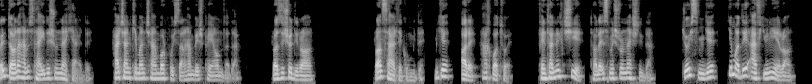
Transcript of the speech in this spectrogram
ولی دانا هنوز تاییدشون نکرده. هرچند که من چند بار پشت سر هم بهش پیام دادم. راضی شدی ران؟ ران سر تکون میده. میگه آره حق با توه. فنتانیل چیه؟ تا حالا اسمش رو نشنیدم. جویس میگه یه ماده افیونی ران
